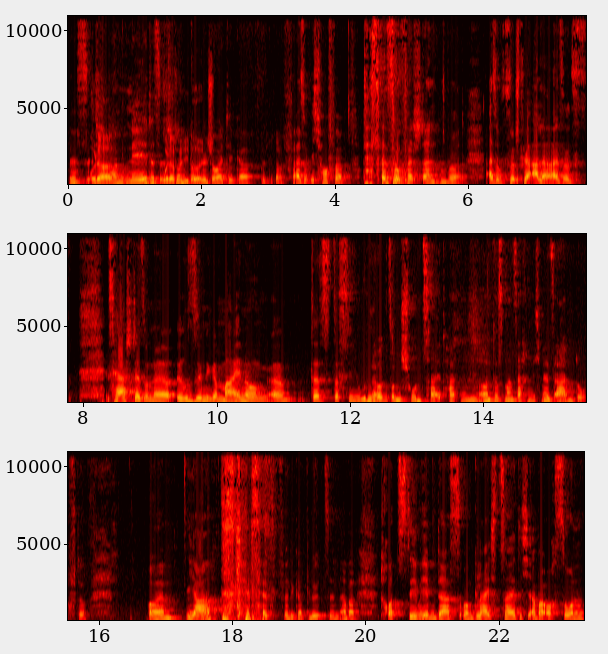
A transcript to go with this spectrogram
Das ist oder, schon, nee, das ist schon ein doppeldeutiger Begriff. Also ich hoffe, dass das so verstanden wird. Also für, für alle. Also es, es herrscht ja so eine irrsinnige Meinung, ähm, dass, dass die Juden irgend so eine Schonzeit hatten und dass man Sachen nicht mehr sagen durfte. Ähm, ja, das gibt es völliger Blödsinn, aber trotzdem eben das und gleichzeitig aber auch so ein,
